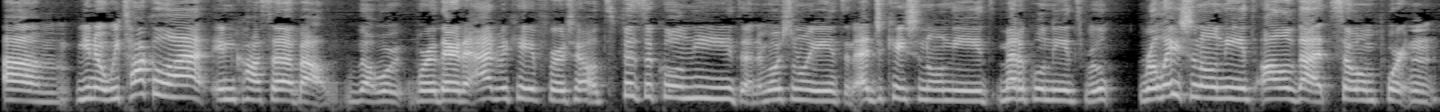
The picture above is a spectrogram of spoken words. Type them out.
Um, you know, we talk a lot in CASA about that we're, we're, there to advocate for a child's physical needs and emotional needs and educational needs, medical needs, re- relational needs, all of that. so important.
